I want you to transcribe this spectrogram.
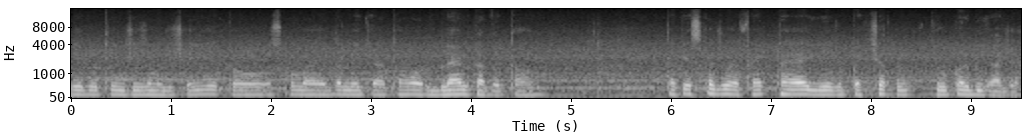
ये दो तीन चीज़ें मुझे चाहिए तो इसको मैं इधर लेके आता हूँ और ब्लेंड कर देता हूँ, ताकि इसका जो इफ़ेक्ट है, ये जो पिक्चर के ऊपर भी आ जाए।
